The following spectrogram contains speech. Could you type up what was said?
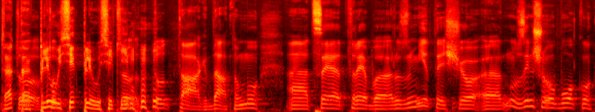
Так, То- так, плюсик, плюсики. То, то так, да. Тому е, це треба розуміти, що е, ну, з іншого боку.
